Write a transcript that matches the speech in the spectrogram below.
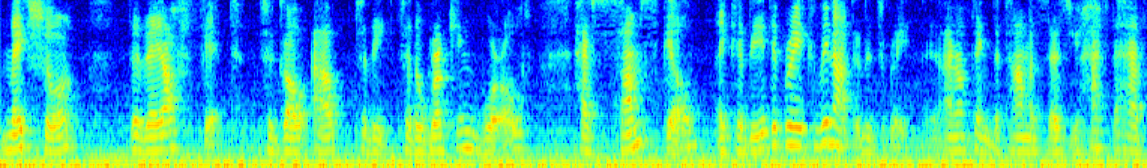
Make sure that they are fit to go out to the to the working world, have some skill. It could be a degree, it could be not a degree. I don't think the Talmud says you have to have,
